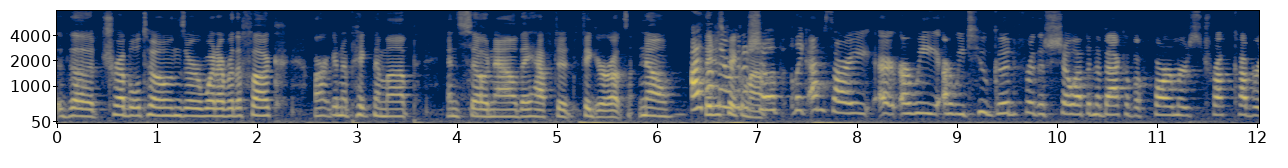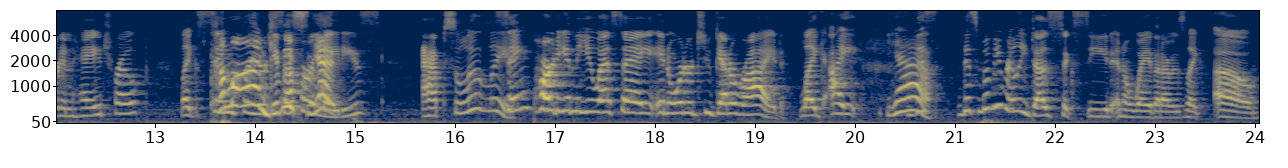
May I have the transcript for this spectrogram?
the treble tones or whatever the fuck aren't going to pick them up, and so now they have to figure out. Some- no, I thought they, were going to show up. Like, I'm sorry. Are, are we are we too good for the show up in the back of a farmer's truck covered in hay trope? Like, sing Come for on, your give me supper, yeah. ladies. Absolutely. Sing party in the USA in order to get a ride. Like, I Yeah. This this movie really does succeed in a way that I was like, oh,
